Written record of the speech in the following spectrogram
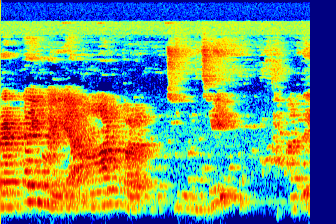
ரெட்டை மைய ஆண் பழப்பூச்சியும் வச்சு அது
